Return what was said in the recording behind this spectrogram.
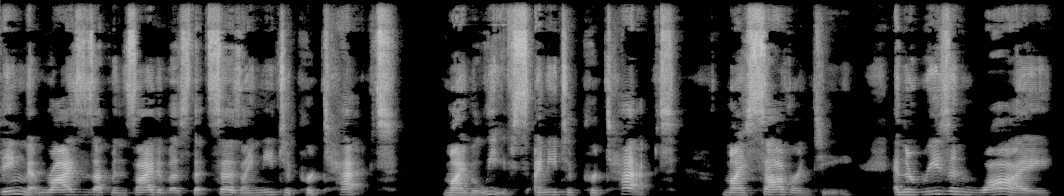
thing that rises up inside of us that says i need to protect my beliefs. I need to protect my sovereignty. And the reason why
